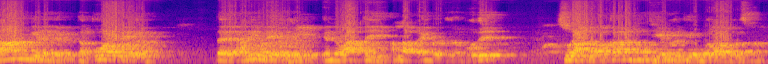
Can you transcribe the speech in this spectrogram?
நான்கு இடங்கள் தக்குவாவுடையவர்கள் இந்த அறிவுடையவர்கள் என்ற வார்த்தையை அல்லாஹ் பயன்படுத்துகிற போது சூரா பக்ரா நூற்றி எழுபத்தி ஒன்பதாவது வசனம்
